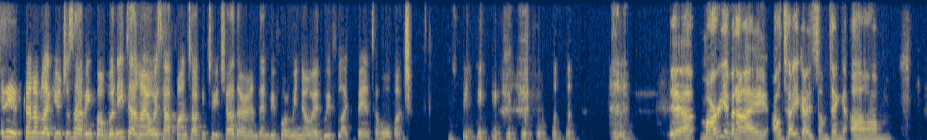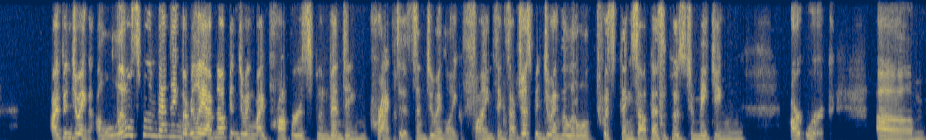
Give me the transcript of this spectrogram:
It is kind of like you're just having fun. Bonita and I always have fun talking to each other, and then before we know it, we've like bent a whole bunch. Yeah, Maryam and I, I'll tell you guys something. Um, I've been doing a little spoon bending, but really I've not been doing my proper spoon bending practice and doing like fine things. I've just been doing the little twist things up as opposed to making artwork. Um,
